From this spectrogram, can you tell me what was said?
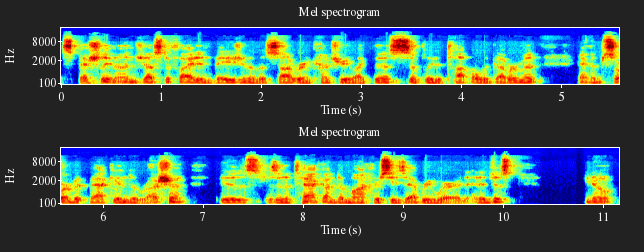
especially an unjustified invasion of a sovereign country like this, simply to topple the government and absorb it back into Russia, is is an attack on democracies everywhere. And, and it just, you know,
